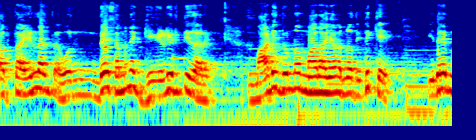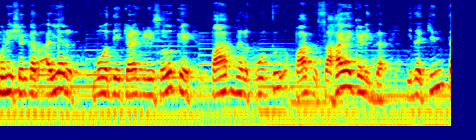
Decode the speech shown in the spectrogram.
ಆಗ್ತಾ ಇಲ್ಲ ಅಂತ ಒಂದೇ ಸಮನೆ ಗೀಳಿಡ್ತಿದ್ದಾರೆ ಮಾಡಿದ್ದುಣ್ಣೋ ಮಾರಾಯ ಅನ್ನೋದು ಇದಕ್ಕೆ ಇದೇ ಮಣಿಶಂಕರ್ ಅಯ್ಯರ್ ಮೋದಿ ಕೆಳಗಿಳಿಸೋದಕ್ಕೆ ಪಾಕ್ನಲ್ಲಿ ಕೂತು ಪಾಕ್ ಸಹಾಯ ಕೇಳಿದ್ದ. ಇದಕ್ಕಿಂತ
